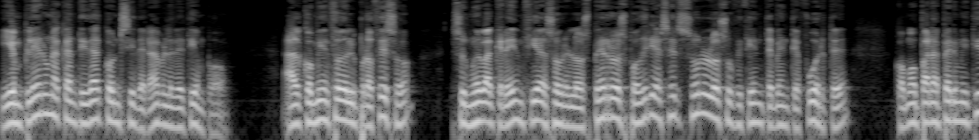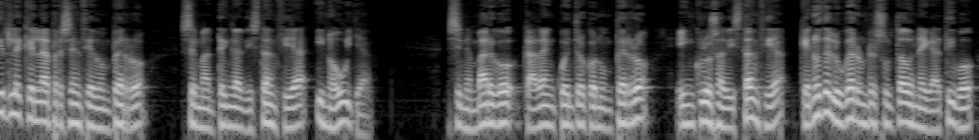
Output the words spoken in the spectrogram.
y emplear una cantidad considerable de tiempo. Al comienzo del proceso, su nueva creencia sobre los perros podría ser sólo lo suficientemente fuerte como para permitirle que en la presencia de un perro se mantenga a distancia y no huya. Sin embargo, cada encuentro con un perro, incluso a distancia, que no dé lugar a un resultado negativo,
